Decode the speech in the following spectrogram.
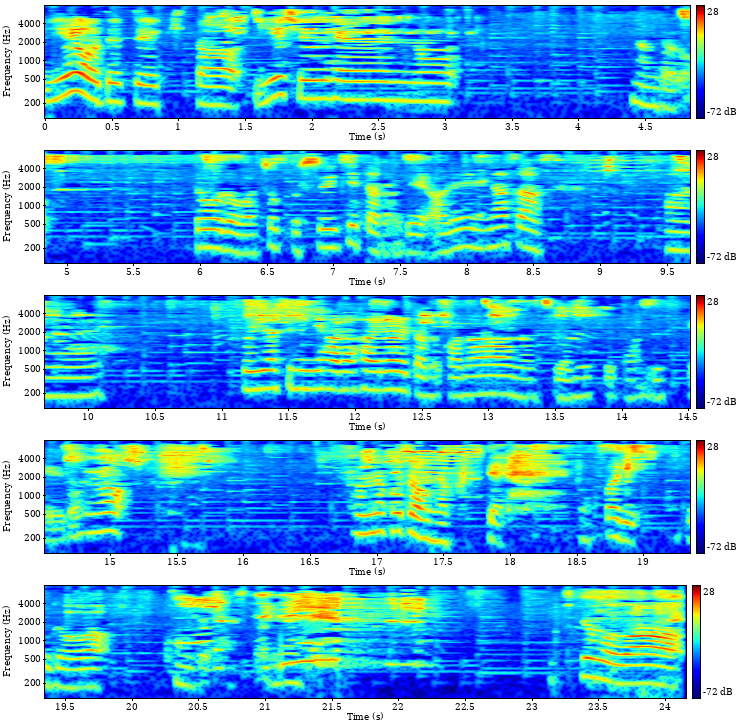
家を出てきた、家周辺の、なんだろう、道路がちょっと空いてたので、あれ、皆さん、あの、そういう休みに腹入られたのかなーなんて思ってたんですけれども、そんなことはなくて、やっぱり国道は混んでしたね。いつもは、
